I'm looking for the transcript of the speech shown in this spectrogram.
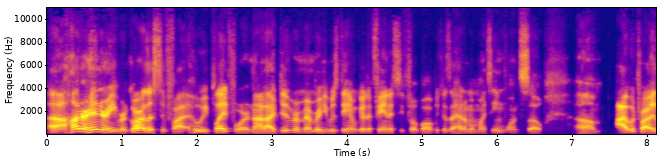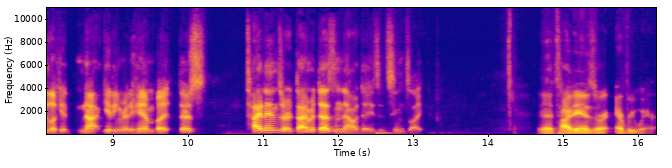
Uh, Hunter Henry, regardless if I, who he played for or not, I do remember he was damn good at fantasy football because I had him on my team once. So um, I would probably look at not getting rid of him. But there's tight ends are a dime a dozen nowadays. It seems like. Yeah, tight ends are everywhere,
